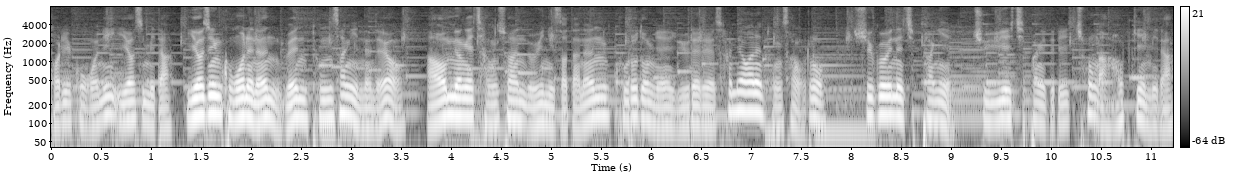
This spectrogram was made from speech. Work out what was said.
거리 공원이 이어집니다. 이어진 공원에는 웬 동상이 있는데요. 9명의 장수한 노인이 있었다는 구로동의 유래를 설명하는 동상으로 쉬고 있는 지팡이, 주위의 지팡이들이 총 9개입니다.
